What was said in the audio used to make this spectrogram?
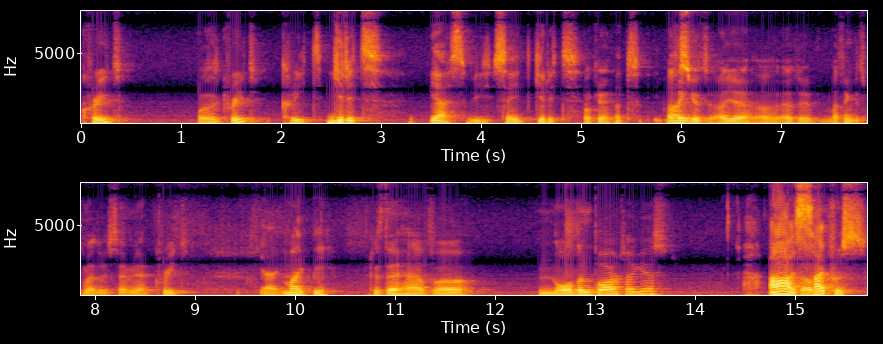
Crete? Was it Crete? Crete? Girit. Yes, we say Girit. Okay. But I think it's uh, yeah. Uh, I I think it's might be the same. Yeah, Crete. yeah, it might be. Because they have uh, northern part, I guess. Ah? Cyprus.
